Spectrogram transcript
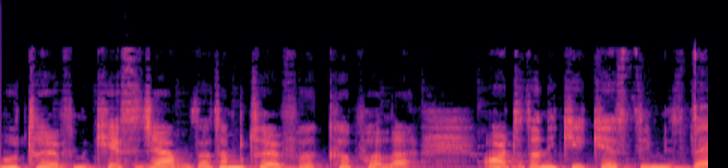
bu tarafını keseceğim. Zaten bu tarafı kapalı. Ortadan ikiye kestiğimizde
